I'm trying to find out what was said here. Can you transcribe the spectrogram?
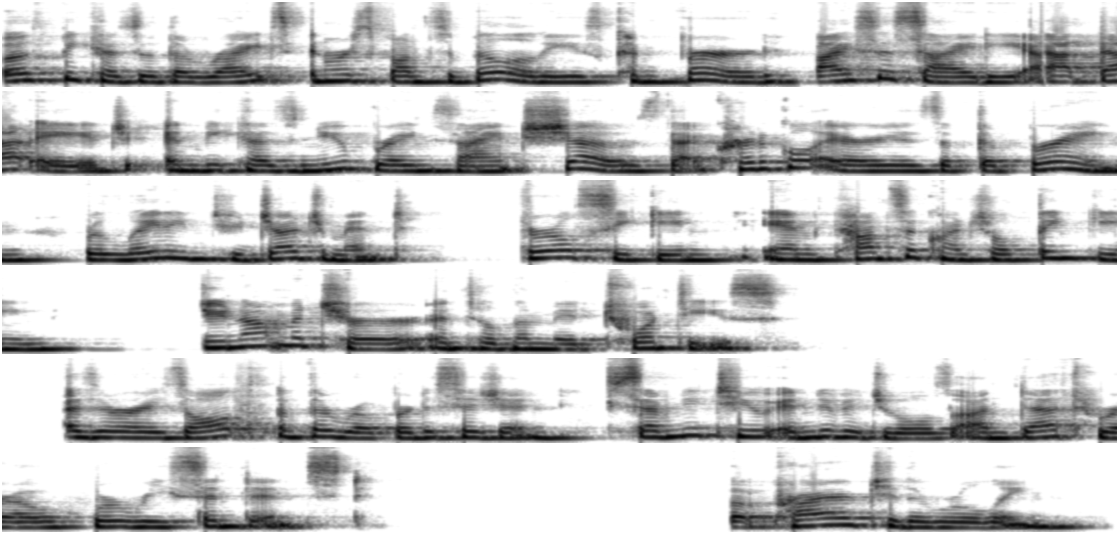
both because of the rights and responsibilities conferred by society at that age and because new brain science shows that critical areas of the brain relating to judgment, thrill seeking, and consequential thinking do not mature until the mid 20s. As a result of the Roper decision, 72 individuals on death row were resentenced. But prior to the ruling,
